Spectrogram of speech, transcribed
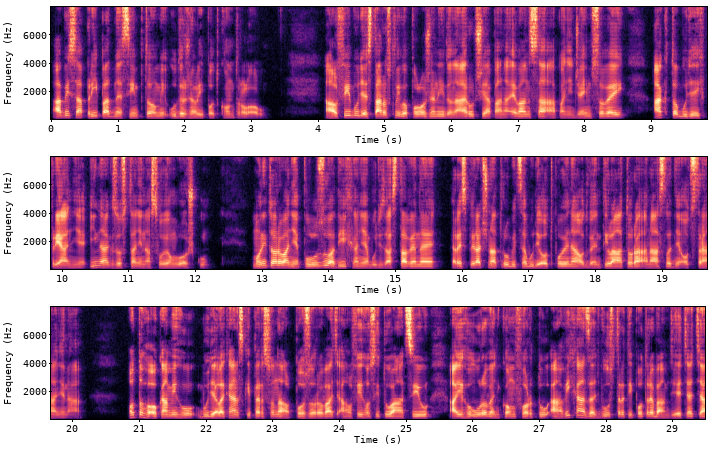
aby sa prípadné symptómy udržali pod kontrolou. Alfie bude starostlivo položený do náručia pána Evansa a pani Jamesovej, ak to bude ich prianie, inak zostane na svojom lôžku. Monitorovanie pulzu a dýchania bude zastavené, respiračná trúbica bude odpojená od ventilátora a následne odstránená. Od toho okamihu bude lekársky personál pozorovať Alfieho situáciu a jeho úroveň komfortu a vychádzať v ústrety potrebám dieťaťa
